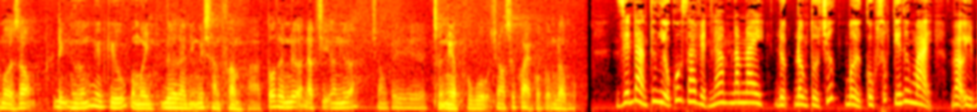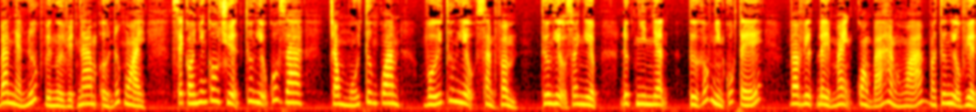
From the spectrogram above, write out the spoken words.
mở rộng định hướng nghiên cứu của mình đưa ra những cái sản phẩm à, tốt hơn nữa đặc trị hơn nữa trong cái sự nghiệp phục vụ cho sức khỏe của cộng đồng. Diễn đàn Thương hiệu Quốc gia Việt Nam năm nay được đồng tổ chức bởi Cục Xúc tiến Thương mại và Ủy ban Nhà nước về người Việt Nam ở nước ngoài sẽ có những câu chuyện thương hiệu quốc gia trong mối tương quan với thương hiệu sản phẩm, thương hiệu doanh nghiệp được nhìn nhận từ góc nhìn quốc tế và việc đẩy mạnh quảng bá hàng hóa và thương hiệu Việt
